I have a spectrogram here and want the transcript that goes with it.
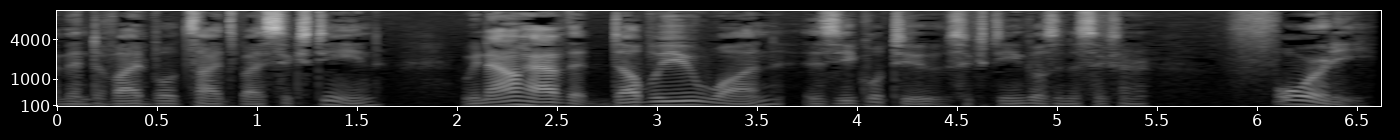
and then divide both sides by 16. We now have that W1 is equal to 16 goes into 640.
